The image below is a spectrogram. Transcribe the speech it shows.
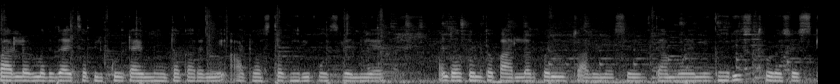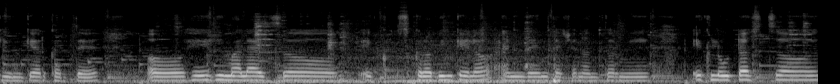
पार्लरमध्ये जायचा बिलकुल टाईम नव्हता कारण मी आठ वाजता घरी पोचलेली आहे. आणि त्या कोणतं पार्लर पण चालू नसेल त्यामुळे मी घरीच थोडंसं स्किन केअर करते. हे हिमालयाचं एक स्क्रबिंग केलं अँड देन त्याच्यानंतर मी एक लोटसचं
